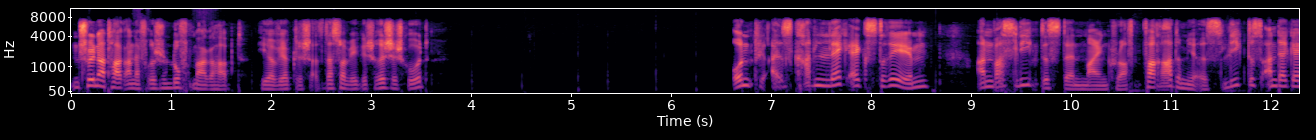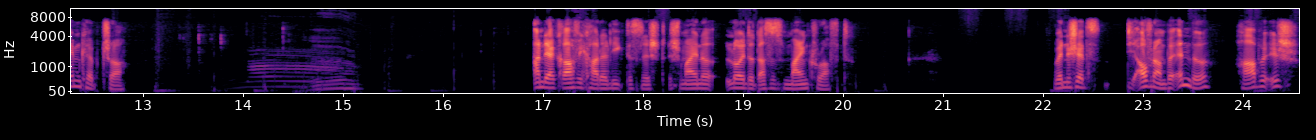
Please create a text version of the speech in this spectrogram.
Ein schöner Tag an der frischen Luft mal gehabt. Hier, wirklich. Also, das war wirklich richtig gut. Und es ist gerade Lag extrem. An was liegt es denn, Minecraft? Verrate mir es. Liegt es an der Game Capture? An der Grafikkarte liegt es nicht. Ich meine, Leute, das ist Minecraft. Wenn ich jetzt die Aufnahme beende, habe ich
